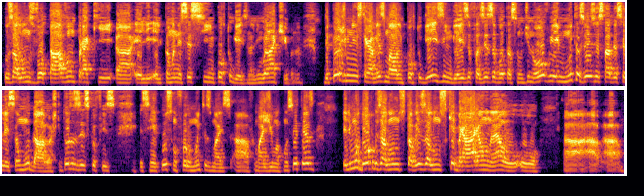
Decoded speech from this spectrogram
os alunos votavam para que ah, ele, ele, permanecesse em português, na língua nativa. Né? Depois de ministrar a mesma aula em português e inglês, eu fazia essa votação de novo e muitas vezes o estado dessa eleição mudava. Acho que todas as vezes que eu fiz esse recurso, não foram muitas, mas ah, mais de uma com certeza, ele mudou para os alunos, talvez os alunos quebraram né, o, o a, a,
